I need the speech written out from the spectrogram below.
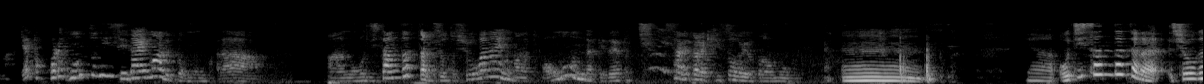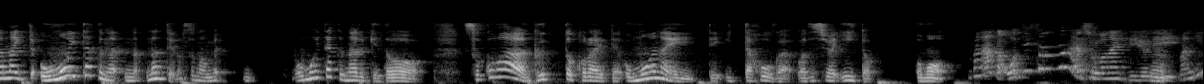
うな。やっぱこれ本当に世代もあると思うから、あの、おじさんだったらちょっとしょうがないのかなとか思うんだけど、やっぱ注意されたら消そうよとは思う。うーん。いや、おじさんだからしょうがないって思いたくな、ななんていうの？その、め思いたくなるけど、そこはぐっとこらえて思わないって言った方が私はいいと思まあなんかおじさんだからしょうがないっていうより、まあ人間っ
